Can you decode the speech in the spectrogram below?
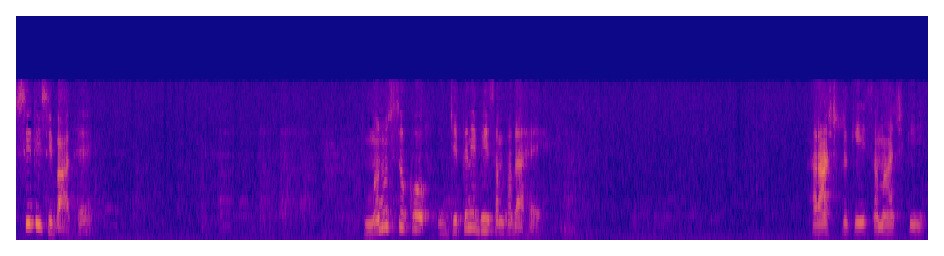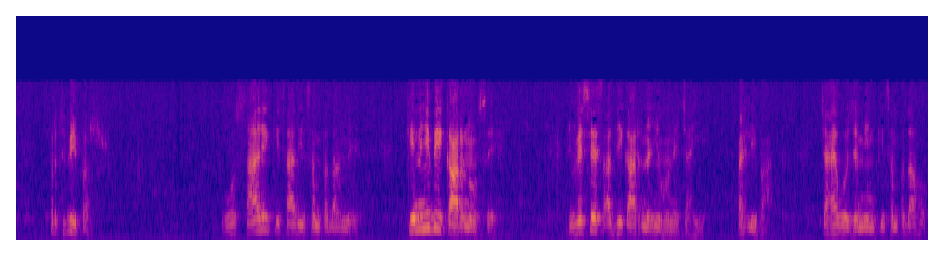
सीधी सी बात है मनुष्य को जितनी भी संपदा है, राष्ट्र की, समाज की, पृथ्वी पर, वो सारी की सारी संपदा में किन्हीं भी कारणों से विशेष अधिकार नहीं होने चाहिए। पहली बात, चाहे वो ज़मीन की संपदा हो,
